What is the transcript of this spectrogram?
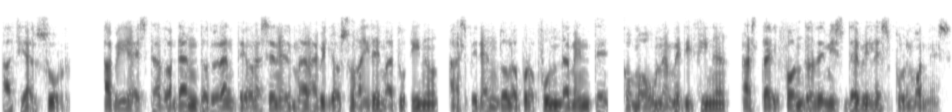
Hacia el sur. Había estado andando durante horas en el maravilloso aire matutino, aspirándolo profundamente, como una medicina, hasta el fondo de mis débiles pulmones.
